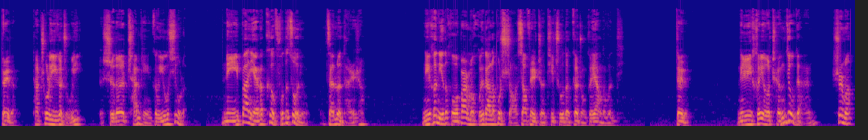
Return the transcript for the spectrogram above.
对的，他出了一个主意，使得产品更优秀了。你扮演了客服的作用，在论坛上，你和你的伙伴们回答了不少消费者提出的各种各样的问题。这个，你很有成就感，是吗？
